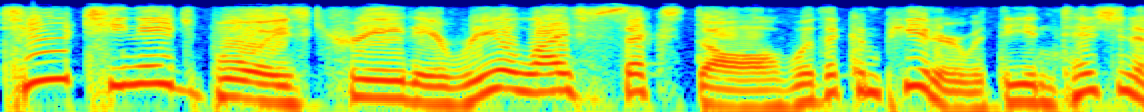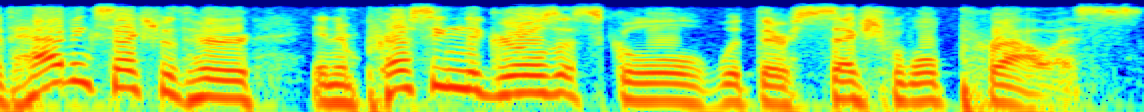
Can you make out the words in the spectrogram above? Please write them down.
Two teenage boys create a real life sex doll with a computer with the intention of having sex with her and impressing the girls at school with their sexual prowess.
